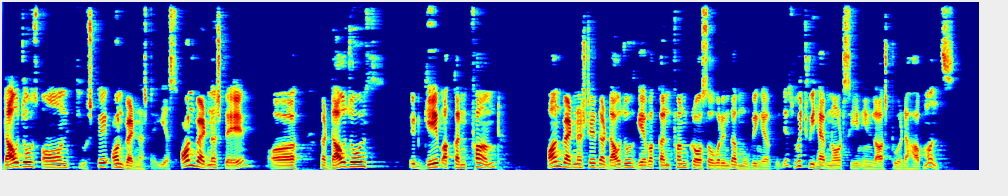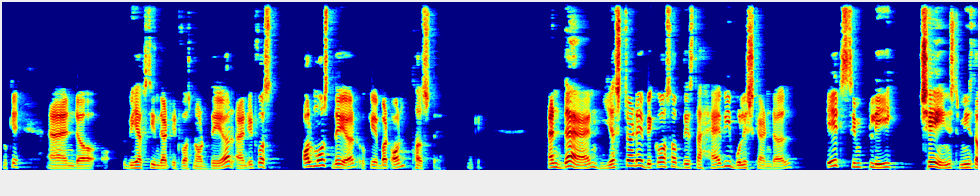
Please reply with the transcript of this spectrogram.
dow jones on tuesday on wednesday. Yes on wednesday uh, the dow jones it gave a confirmed on wednesday the dow jones gave a confirmed crossover in the moving averages which we have not seen in last two and a half months. Okay? And uh, we have seen that it was not there and it was almost there okay but on thursday. Okay? And then yesterday because of this the heavy bullish candle it simply changed means the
